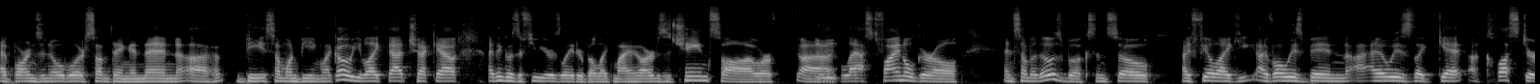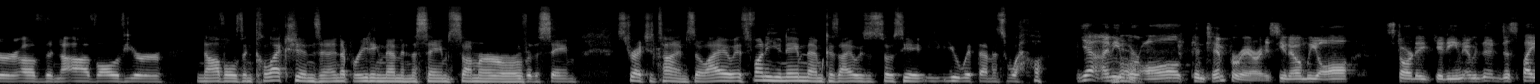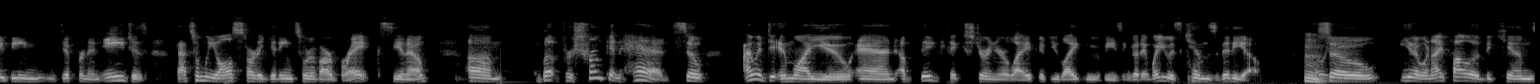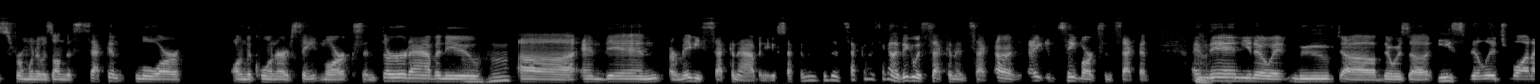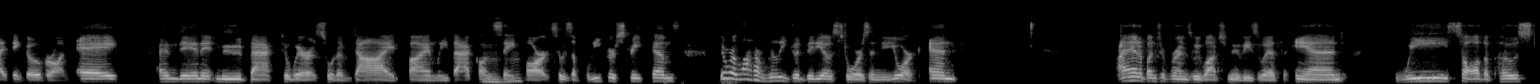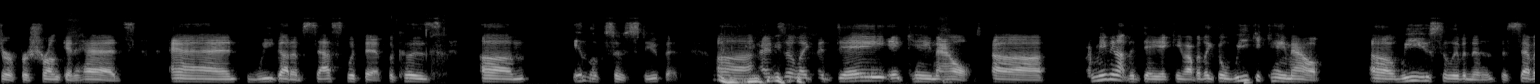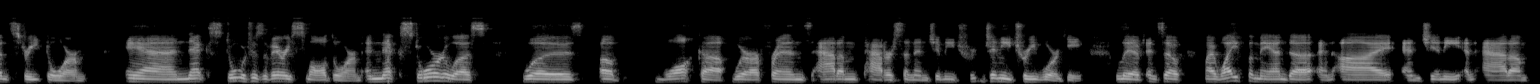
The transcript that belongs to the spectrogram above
at Barnes and Noble or something, and then uh, be someone being like, "Oh, you like that? Check out." I think it was a few years later, but like "My Heart Is a Chainsaw" or uh, "Last Final Girl," and some of those books. And so I feel like I've always been, I always like get a cluster of the of all of your novels and collections and end up reading them in the same summer or over the same stretch of time. So I, it's funny you name them because I always associate you with them as well. Yeah, I mean, Yeah. we're all contemporaries, you know, and we all started getting, despite being different in ages, that's when we all started getting sort of our breaks, you know. Um, but for Shrunken Head, so I went to NYU, and a big fixture in your life, if you like movies and go to NYU, is Kim's Video. Hmm. Oh, yeah. so, you know, when I followed the Kims from when it was on the second floor on the corner of St. Mark's and Third Avenue, Mhm. uh, and then or maybe Second Avenue. Second was it Second or Second? I think it was Second and Second. Uh, St. Mark's and Second. And Hmm. then you know it moved. Uh, there was a East Village one, I think, over on A, and then it moved back to where it sort of died finally back on St. Mark's. It was a Bleecker Street Kim's. There were a lot of really good video stores in New York, and I had a bunch of friends we watched movies with, and we saw the poster for Shrunken Heads, and we got obsessed with it because um, it looked so stupid. Uh, and so, like the day it came out, uh, maybe not the day it came out, but like the week it came out, uh, we used to live in the the Seventh Street dorm, and next door, which was a very small dorm, and next door to us was a walk up where our friends Adam Patterson and Jimmy Tr- Jenny Treeworgy lived. And so my wife Amanda and I and Jenny and Adam,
